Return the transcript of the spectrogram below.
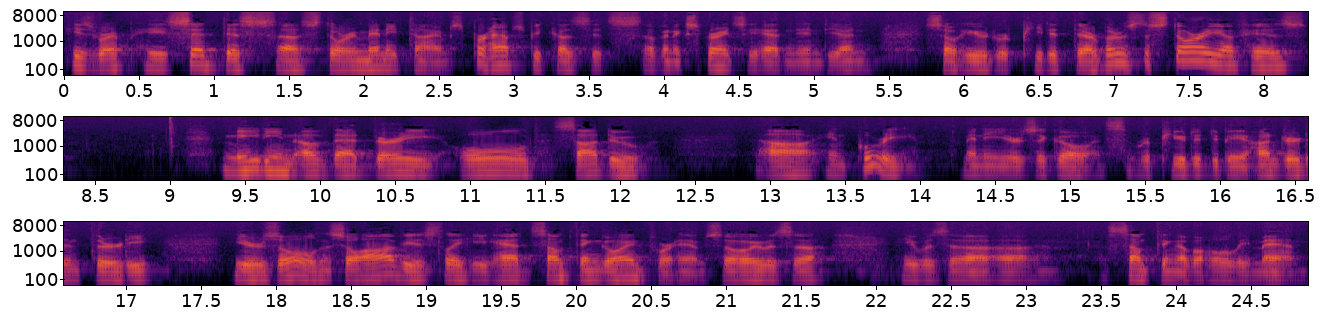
he's rep- he said this uh, story many times, perhaps because it's of an experience he had in India, and so he would repeat it there. But it was the story of his meeting of that very old sadhu uh, in Puri many years ago. It's reputed to be 130 years old, and so obviously he had something going for him. So it was a, he was a, a something of a holy man.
